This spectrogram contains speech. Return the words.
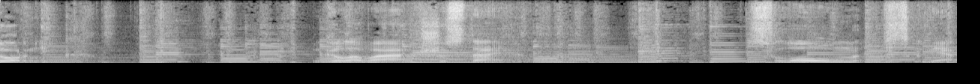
Вторник. Глава шестая. Слоун Сквер.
